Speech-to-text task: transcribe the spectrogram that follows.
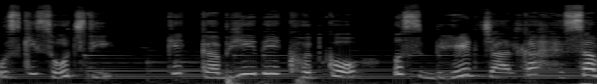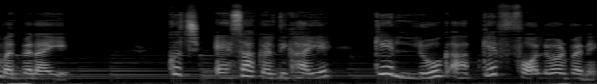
उसकी सोच थी कि कभी भी खुद को उस भेड़ चाल का हिस्सा मत बनाइए। कुछ ऐसा कर दिखाइए कि लोग आपके फॉलोअर बने।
